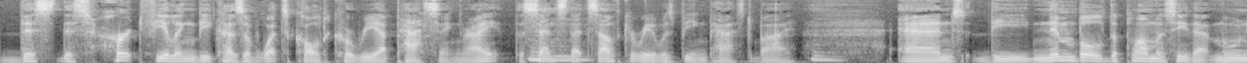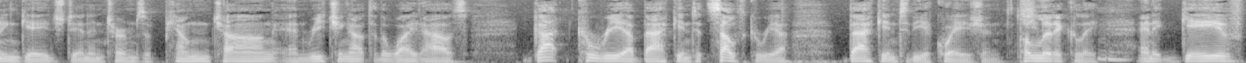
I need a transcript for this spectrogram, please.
this this hurt feeling because of what's called Korea passing, right? The sense that mm. South Korea was being passed by. Mm. And the nimble diplomacy that Moon engaged in, in terms of Pyeongchang and reaching out to the White House, got Korea back into South Korea back into the equation politically, mm. and it gave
